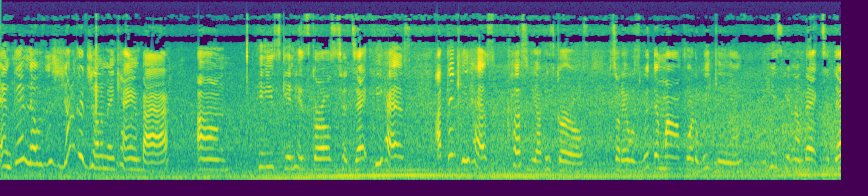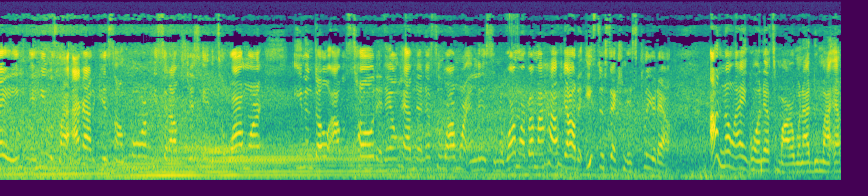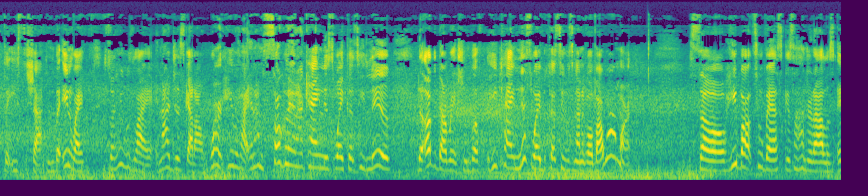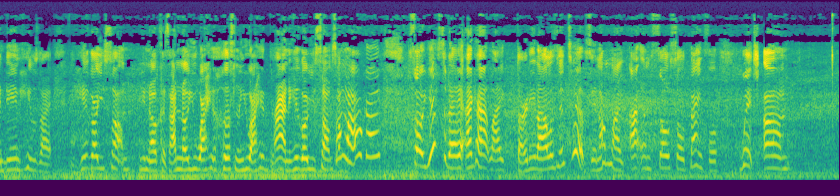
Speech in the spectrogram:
And then there was this younger gentleman came by. Um, he's getting his girls today. He has, I think he has custody of his girls. So they was with their mom for the weekend. He's getting them back today. And he was like, I got to get some for him. He said, I was just headed to Walmart. Even though I was told that they don't have nothing else in Walmart. And listen, the Walmart by my house, y'all, the Easter section is cleared out. I know I ain't going there tomorrow when I do my after Easter shopping. But anyway, so he was like, and I just got out work. He was like, and I'm so glad I came this way because he lived the other direction. But he came this way because he was going to go by Walmart. So he bought two baskets, $100. And then he was like, here go you something, you know, because I know you out here hustling, you out here grinding. Here go you something. So I'm like, okay. So yesterday I got like $30 in tips. And I'm like, I am so, so thankful. Which, um,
